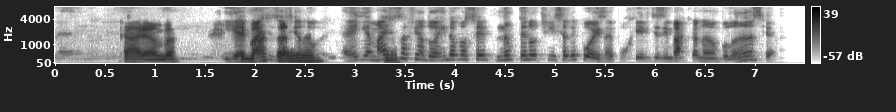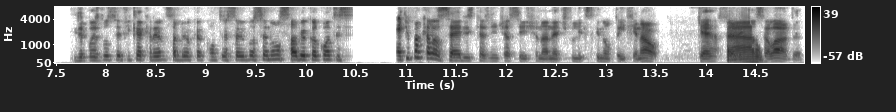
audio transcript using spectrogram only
Né? Caramba. E é mais bacana. desafiador. É, e é mais desafiador ainda você não ter notícia depois, né? Porque ele desembarca na ambulância e depois você fica querendo saber o que aconteceu e você não sabe o que aconteceu. É tipo aquelas séries que a gente assiste na Netflix que não tem final, que é a série ah, cancelada.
